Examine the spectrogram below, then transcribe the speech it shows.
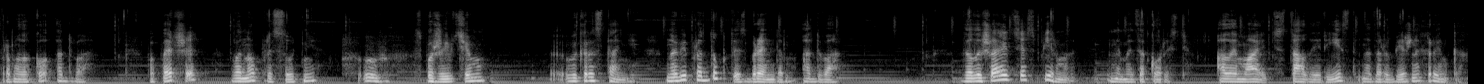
про молоко А2. По-перше, воно присутнє в споживчому е, використанні. Нові продукти з брендом А2 залишаються спірними за користю, але мають сталий ріст на зарубіжних ринках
